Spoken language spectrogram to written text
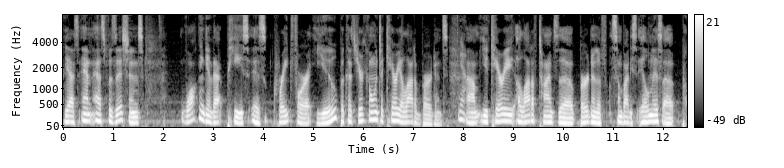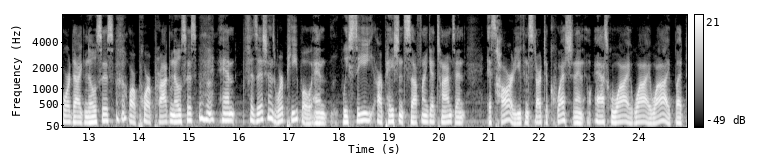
Yes, and as physicians, walking in that peace is great for you because you're going to carry a lot of burdens. Yeah. Um, you carry a lot of times the burden of somebody's illness, a poor diagnosis, mm-hmm. or a poor prognosis. Mm-hmm. And physicians, we're people, and we see our patients suffering at times, and it's hard. You can start to question and ask why, why, why. But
